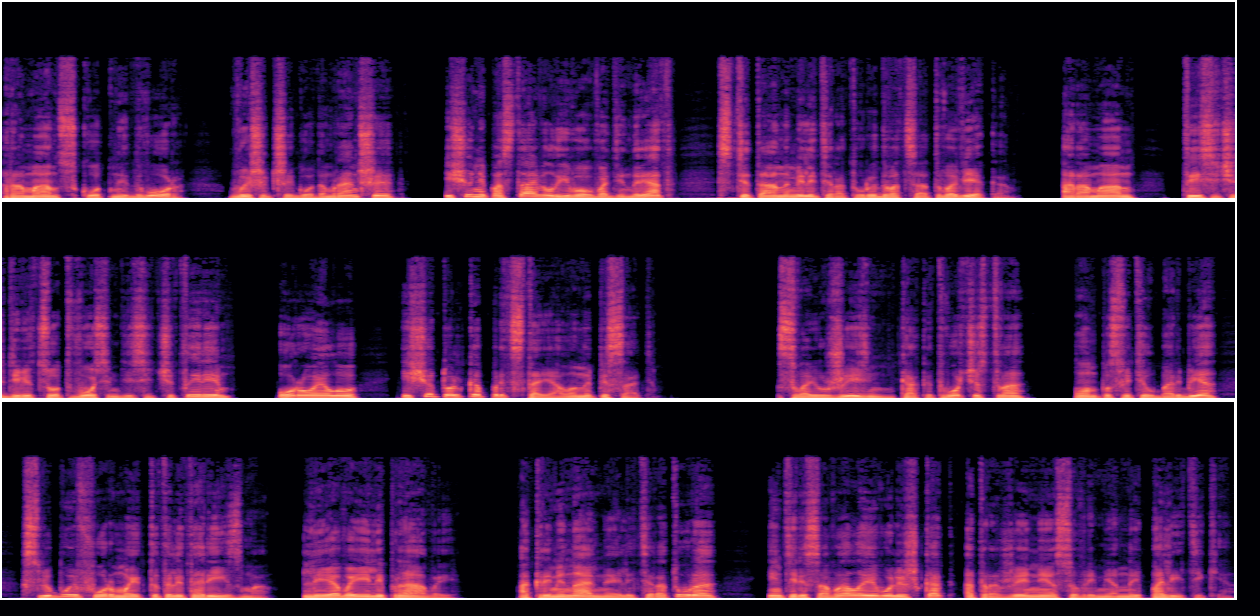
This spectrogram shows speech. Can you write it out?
Роман «Скотный двор», вышедший годом раньше, еще не поставил его в один ряд с титанами литературы XX века, а роман 1984 Оруэллу еще только предстояло написать. Свою жизнь, как и творчество, он посвятил борьбе с любой формой тоталитаризма, левой или правой, а криминальная литература интересовала его лишь как отражение современной политики.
